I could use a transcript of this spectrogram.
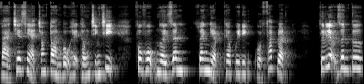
và chia sẻ trong toàn bộ hệ thống chính trị, phục vụ người dân, doanh nghiệp theo quy định của pháp luật. Dữ liệu dân cư,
